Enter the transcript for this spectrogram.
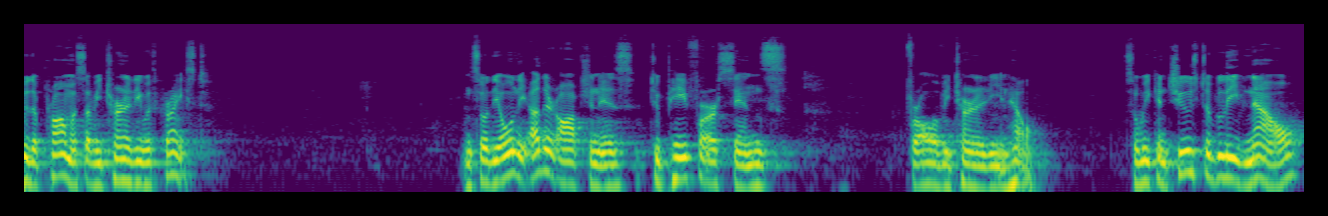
to the promise of eternity with Christ. And so the only other option is to pay for our sins for all of eternity in hell. So we can choose to believe now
